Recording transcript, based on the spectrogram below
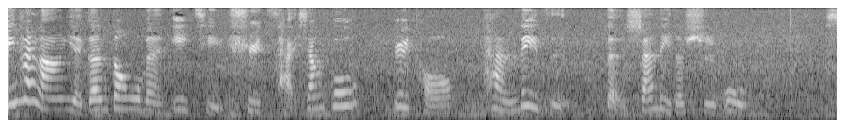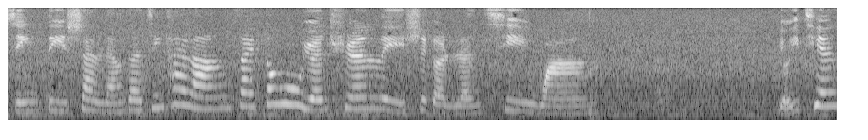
金太郎也跟动物们一起去采香菇、芋头和栗子等山里的食物。心地善良的金太郎在动物园圈里是个人气王。有一天，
